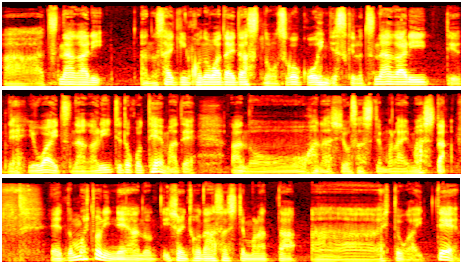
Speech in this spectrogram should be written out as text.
あつながり、あの最近この話題出すのもすごく多いんですけどつながりっていうね弱いつながりっていうとこテーマで、あの、お話をさせてもらいました、えーと、もう一人ねあの一緒に登壇させてもらったあ人がいて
